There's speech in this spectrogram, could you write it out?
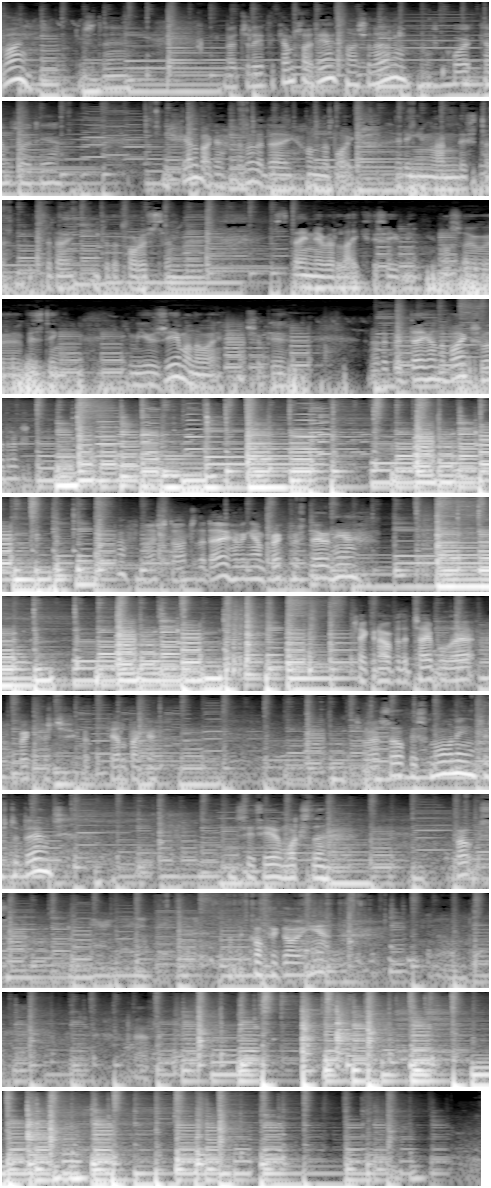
Just uh, about to leave the campsite here, nice and early. Nice quiet campsite here in Fjällbacka for another day on the bike, heading inland this today into the forest and uh, staying near a lake this evening. And also uh, visiting a museum on the way. That should be another good day on the bike, so weather looks oh, nice start to the day, having our breakfast down here. Over the table there. Breakfast, got the to ourselves this morning, just about. Sit here and watch the boats. And the coffee going here.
